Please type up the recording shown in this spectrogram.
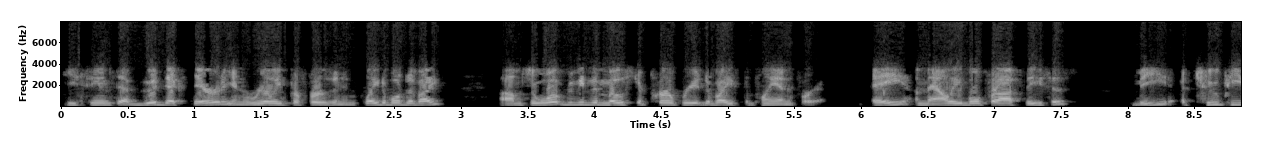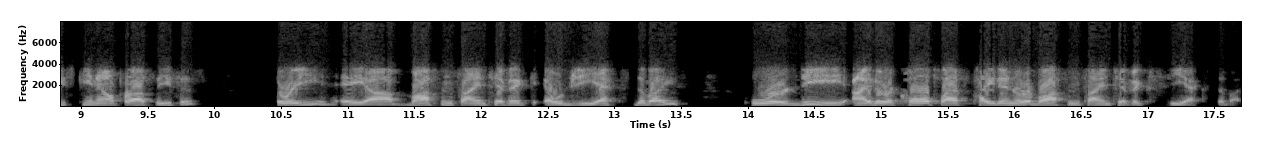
He seems to have good dexterity and really prefers an inflatable device. Um, so what would be the most appropriate device to plan for it? A, a malleable prosthesis. B, a two-piece penile prosthesis. Three, a uh, Boston Scientific LGX device. Or D, either a Coloplast Titan or a Boston Scientific CX device.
